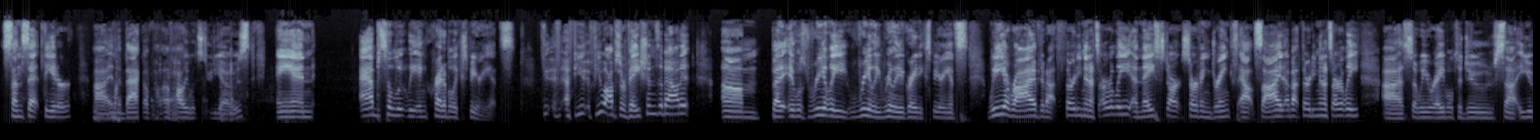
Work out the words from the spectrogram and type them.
Sunset Theater uh, in the back of, of Hollywood Studios, and absolutely incredible experience. A few a few observations about it. Um, but it was really, really, really a great experience. We arrived about 30 minutes early, and they start serving drinks outside about 30 minutes early. Uh, so we were able to do. Some, you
